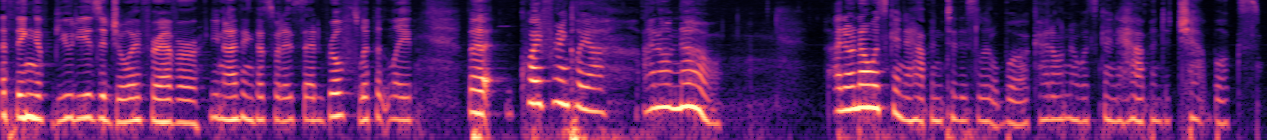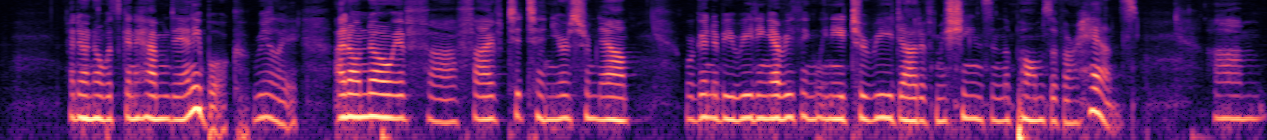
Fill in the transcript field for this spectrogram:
A thing of beauty is a joy forever. You know, I think that's what I said, real flippantly. But quite frankly, I, I don't know. I don't know what's going to happen to this little book. I don't know what's going to happen to chapbooks. I don't know what's going to happen to any book, really. I don't know if uh, five to ten years from now we're going to be reading everything we need to read out of machines in the palms of our hands. Um,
